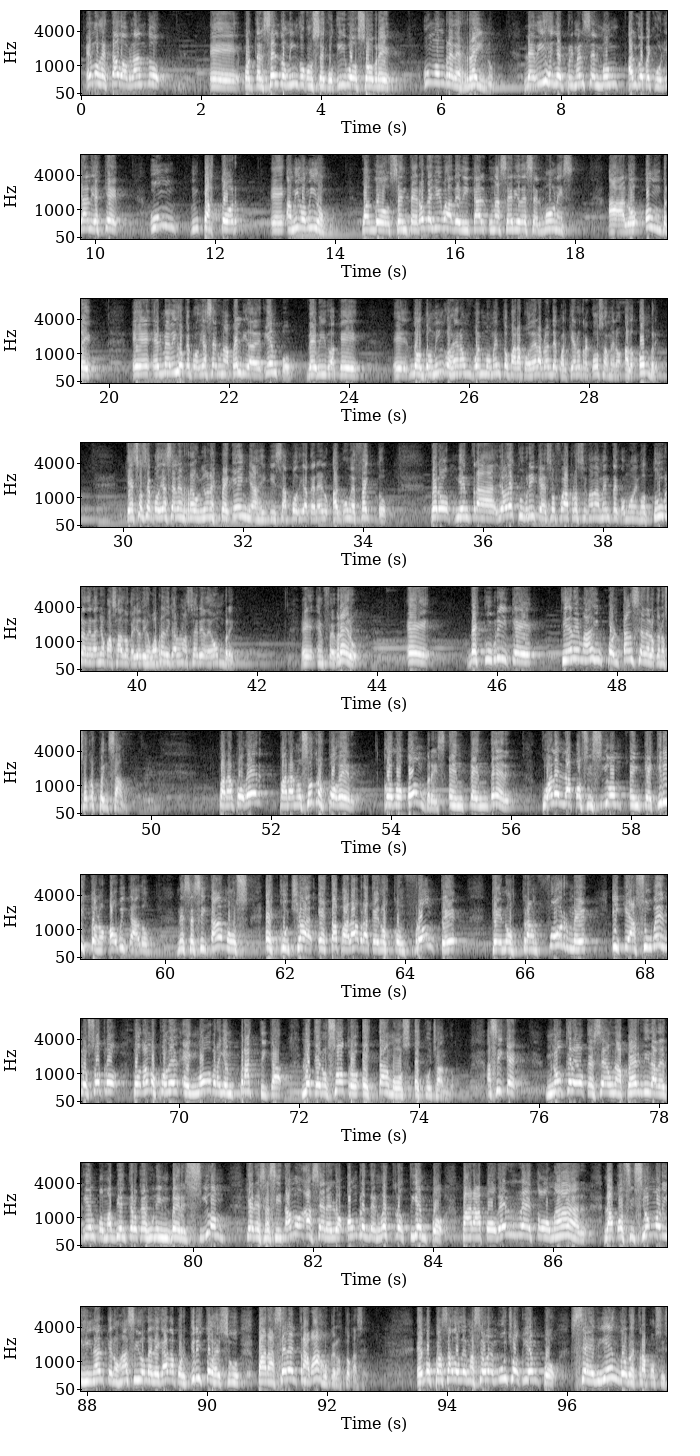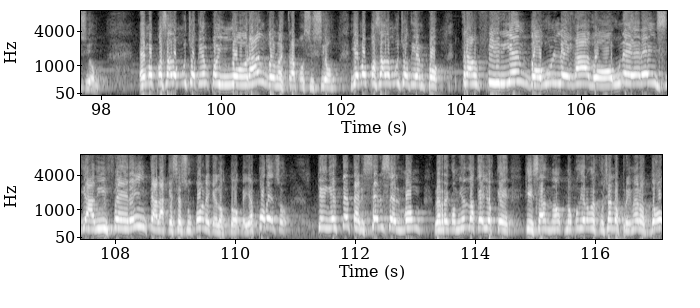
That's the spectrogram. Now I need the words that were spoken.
Hemos estado hablando eh, por tercer domingo consecutivo sobre un hombre de reino. Le dije en el primer sermón algo peculiar y es que un, pastor, eh, amigo mío, cuando se enteró que yo iba a dedicar una serie de sermones a los hombres, eh, él me dijo que podía ser una pérdida de tiempo debido a que eh, los domingos era un buen momento para poder hablar de cualquier otra cosa menos a los hombres. Que eso se podía hacer en reuniones pequeñas y quizás podía tener algún efecto. Pero mientras yo descubrí que eso fue aproximadamente como en octubre del año pasado que yo dije, voy a predicar una serie de hombres eh, en febrero, descubrí que tiene más importancia de lo que nosotros pensamos. Para poder, para nosotros poder como hombres entender cuál es la posición en que Cristo nos ha ubicado, necesitamos escuchar esta palabra que nos confronte, que nos transforme y que a su vez nosotros podamos poner en obra y en práctica lo que nosotros estamos escuchando. Así que no creo que sea una pérdida de tiempo, más bien creo que es una inversión que necesitamos hacer en los hombres de nuestro tiempo para poder retomar la posición original que nos ha sido delegada por Cristo Jesús para hacer el trabajo que nos toca hacer. Hemos pasado demasiado de mucho tiempo cediendo nuestra posición. Hemos pasado mucho tiempo ignorando nuestra posición y hemos pasado mucho tiempo transfiriendo un legado o una herencia diferente a la que se supone que nos toque. Y es por eso que en este tercer sermón les recomiendo a aquellos que quizás no, pudieron escuchar los primeros dos,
